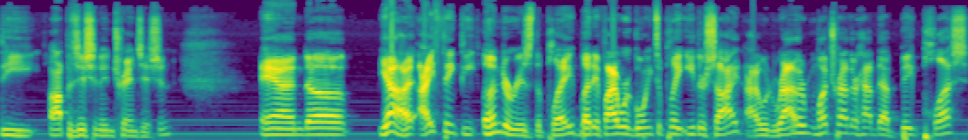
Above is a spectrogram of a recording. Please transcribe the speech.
the opposition in transition. And uh, yeah, I, think the under is the play. But if I were going to play either side, I would rather much rather have that big plus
